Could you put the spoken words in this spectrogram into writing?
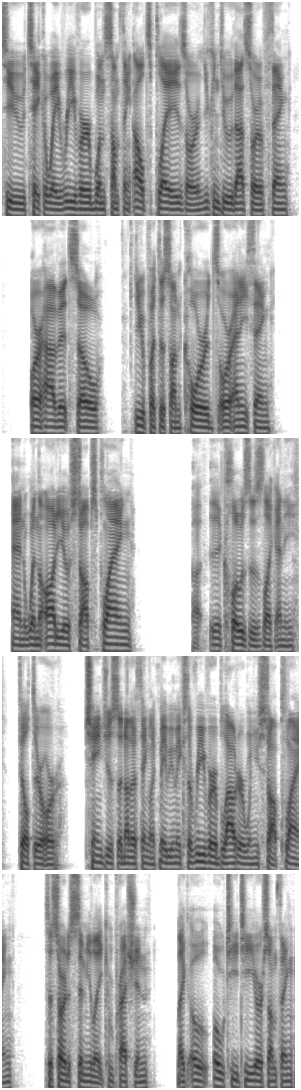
to take away reverb when something else plays, or you can do that sort of thing, or have it so you can put this on chords or anything, and when the audio stops playing, uh, it closes like any filter or changes another thing, like maybe makes the reverb louder when you stop playing to sort of simulate compression, like o- OTT or something.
